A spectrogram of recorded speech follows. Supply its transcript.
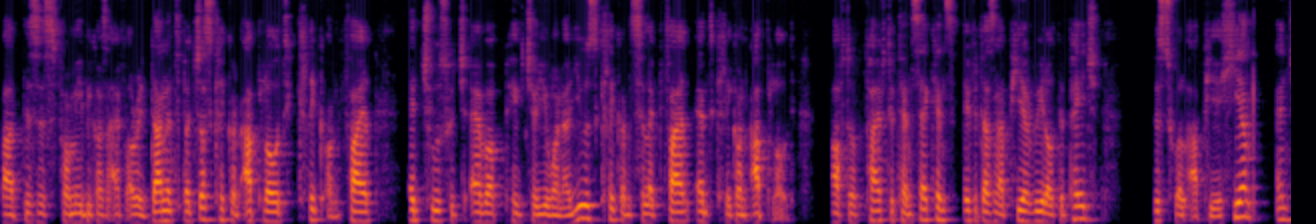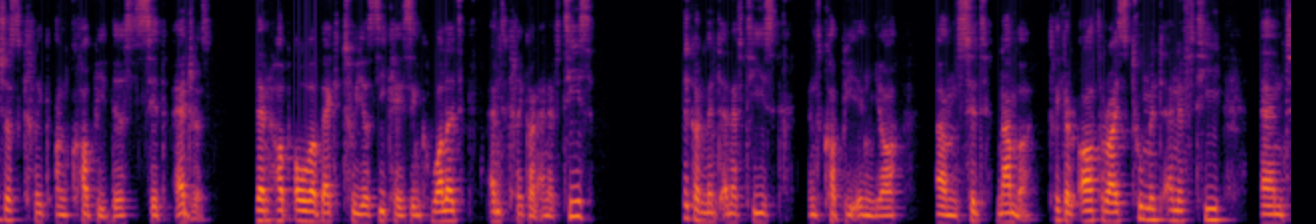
but this is for me because I've already done it. But just click on upload, click on file, and choose whichever picture you wanna use. Click on select file and click on upload. After five to 10 seconds, if it doesn't appear, reload the page. This will appear here and just click on copy this CID address. Then hop over back to your zkSync wallet and click on NFTs click on Mint NFTs and copy in your um, number. Click on Authorize to Mint NFT and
